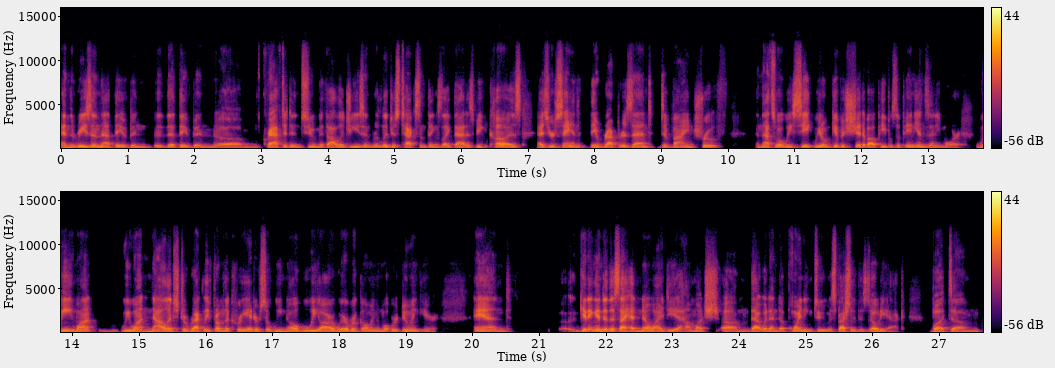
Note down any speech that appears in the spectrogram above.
And the reason that they've been that they've been um, crafted into mythologies and religious texts and things like that is because as you're saying they represent divine truth and that's what we seek. We don't give a shit about people's opinions anymore. We want we want knowledge directly from the creator so we know who we are where we're going and what we're doing here. And uh, getting into this i had no idea how much um, that would end up pointing to especially the zodiac. But um,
